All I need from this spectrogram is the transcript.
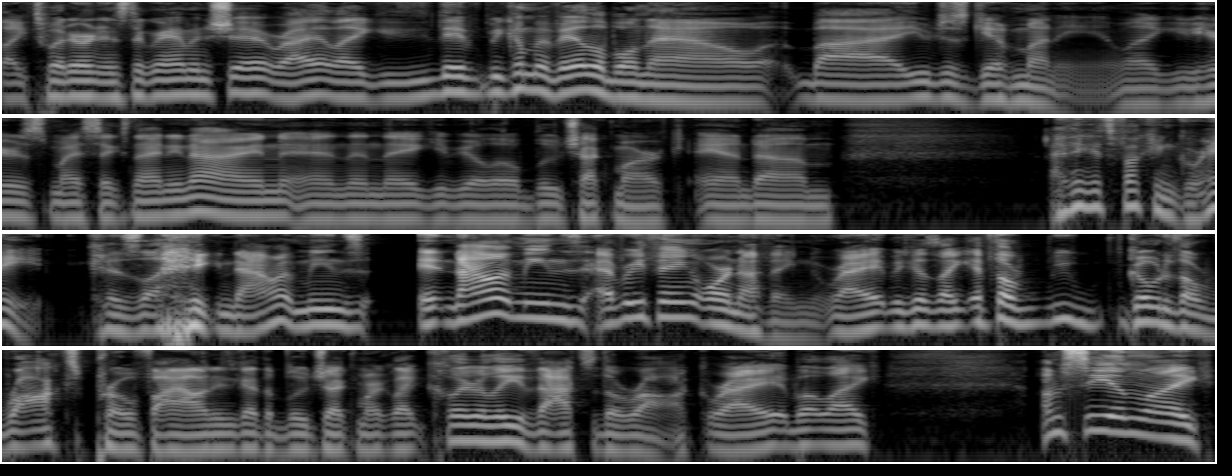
like Twitter and Instagram and shit, right? Like they've become available now by you just give money. Like here's my six ninety nine, and then they give you a little blue check mark, and um, I think it's fucking great because like now it means it now it means everything or nothing, right? Because like if the you go to the Rock's profile and he's got the blue check mark, like clearly that's the Rock, right? But like I'm seeing like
